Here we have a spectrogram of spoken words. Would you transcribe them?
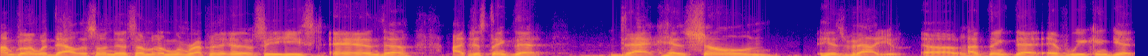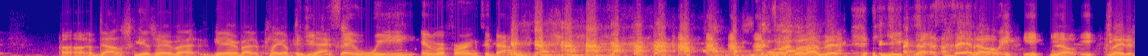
I'm going with Dallas on this. I'm, I'm repping the NFC East, and uh, I just think that Dak has shown his value. Uh, mm-hmm. I think that if we can get uh, if Dallas gets everybody get everybody to play up Did to you Dak. just say we in referring to Dallas? That's what, what I, meant. You just said no, we. No, play the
